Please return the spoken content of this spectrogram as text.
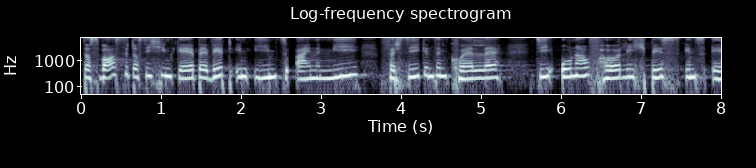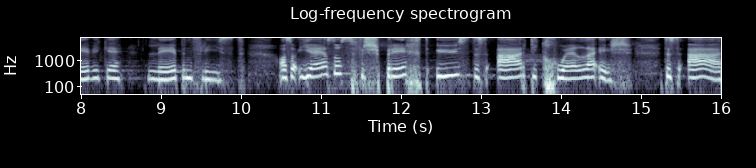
Das Wasser, das ich ihm gebe, wird in ihm zu einer nie versiegenden Quelle, die unaufhörlich bis ins ewige Leben fließt. Also Jesus verspricht uns, dass er die Quelle ist, dass er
